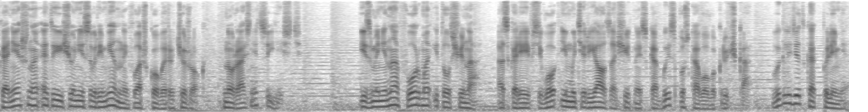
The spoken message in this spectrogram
Конечно, это еще не современный флажковый рычажок, но разница есть. Изменена форма и толщина, а скорее всего и материал защитной скобы спускового крючка. Выглядит как полимер.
